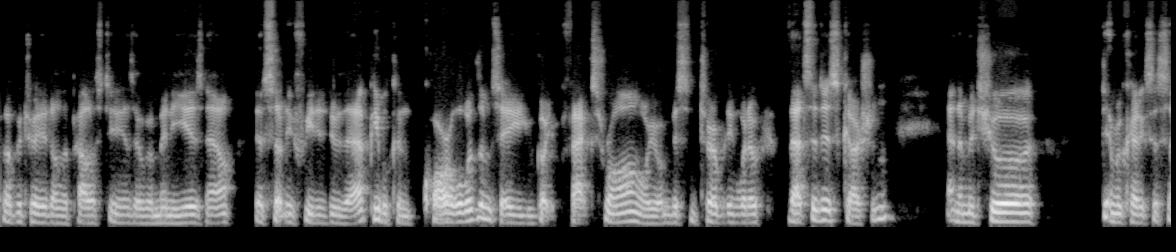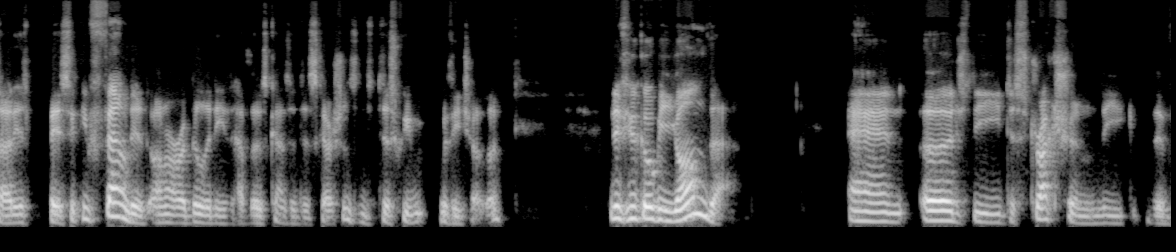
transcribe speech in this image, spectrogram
perpetrated on the Palestinians over many years now. They're certainly free to do that. People can quarrel with them, say you've got your facts wrong or you're misinterpreting whatever. That's a discussion. And a mature democratic society is basically founded on our ability to have those kinds of discussions and to disagree with each other. But if you go beyond that and urge the destruction, the, the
